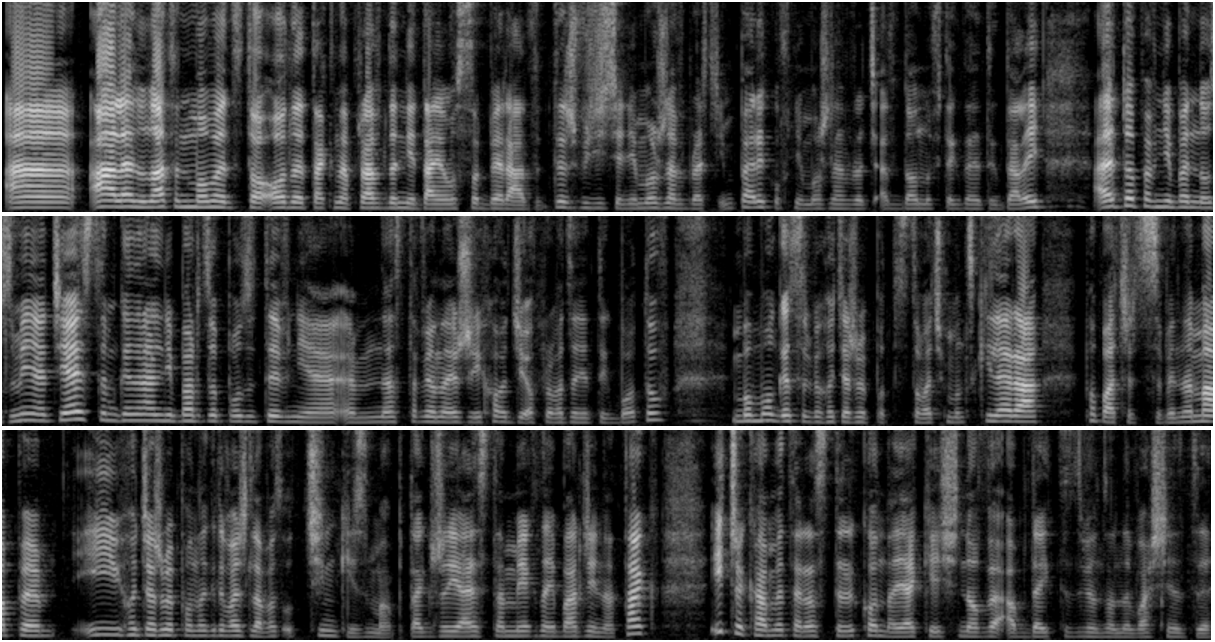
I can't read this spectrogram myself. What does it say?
A, ale no na ten moment to one tak naprawdę nie dają sobie rady. Też widzicie, nie można wybrać imperyków, nie można wybrać addonów itd., itd., ale to pewnie będą zmieniać. Ja jestem generalnie bardzo pozytywnie nastawiona, jeżeli chodzi o wprowadzenie tych botów, bo mogę sobie chociażby potestować moc killera, popatrzeć sobie na mapy i chociażby ponagrywać dla Was odcinki z map. Także ja jestem jak najbardziej na tak i czekamy teraz tylko na jakieś nowe update'y związane właśnie z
